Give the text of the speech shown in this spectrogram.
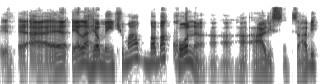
É, é, ela é realmente uma babacona, a, a, a Alison, sabe?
